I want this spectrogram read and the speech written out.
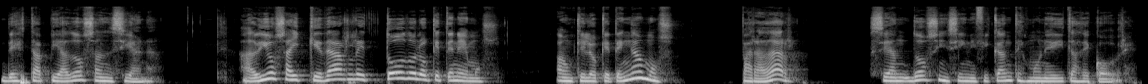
de esta piadosa anciana. A Dios hay que darle todo lo que tenemos, aunque lo que tengamos para dar sean dos insignificantes moneditas de cobre.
